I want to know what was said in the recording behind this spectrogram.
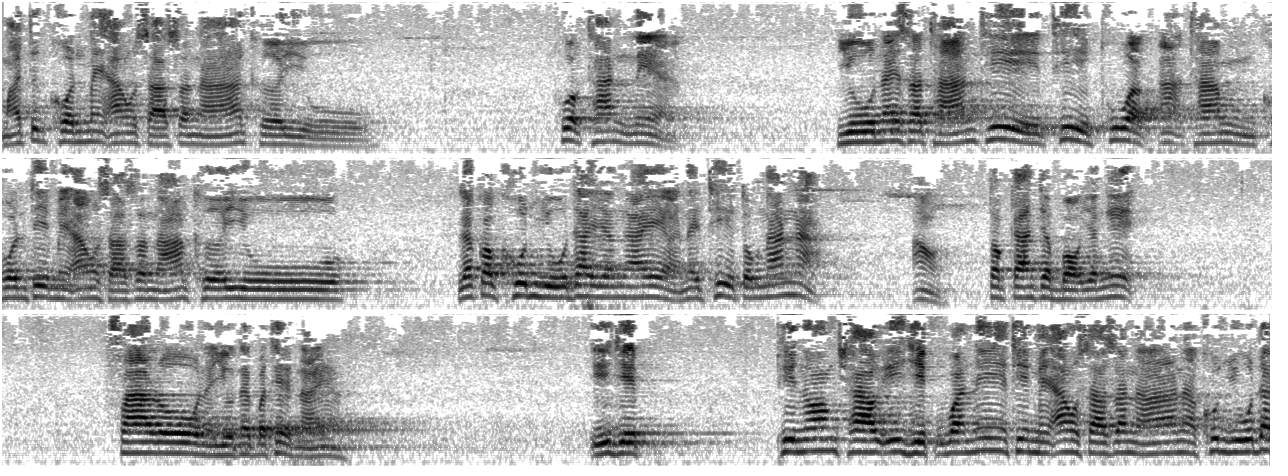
หมายถึงคนไม่เอาศาสนาเคยอยู่ พวกท่านเนี่ย อยู่ในสถานที่ที่พวกอาธรรม คนที่ไม่เอาศาสนาเคยอยู่ แล้วก็คุณอยู่ได้ยังไงอะในที่ตรงนั้นน่ะอา้าวต้องการจะบอกอย่างนี้ ฟาโรห์เนี่ยอยู่ในประเทศไหนอะอียิปต์พี่น้องชาวอียิปต์วันนี้ที่ไม่เอาศาสนานะ่ะคุณอยู่ได้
